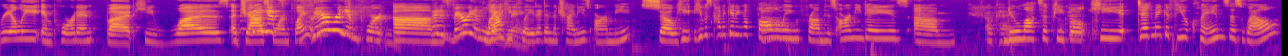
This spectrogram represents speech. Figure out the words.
really important, but he was a jazz horn player. Very important. Um, that is very enlightening. yeah, he played it in the Chinese army, so he he was kind of getting a following from his army days. Um, Okay. knew lots of people. He did make a few claims as well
